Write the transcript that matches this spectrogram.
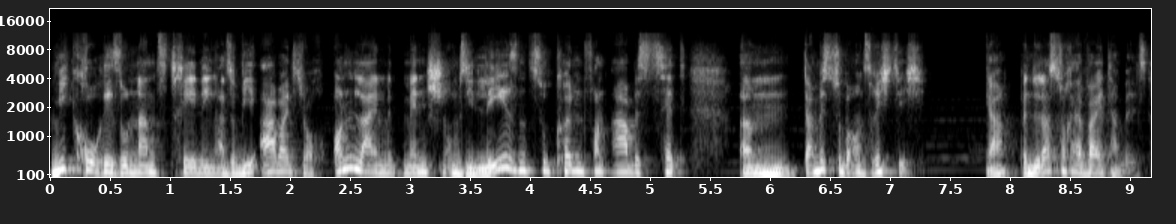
Mikroresonanztraining, also wie arbeite ich auch online mit Menschen, um sie lesen zu können von A bis Z, ähm, dann bist du bei uns richtig. Ja, wenn du das noch erweitern willst.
